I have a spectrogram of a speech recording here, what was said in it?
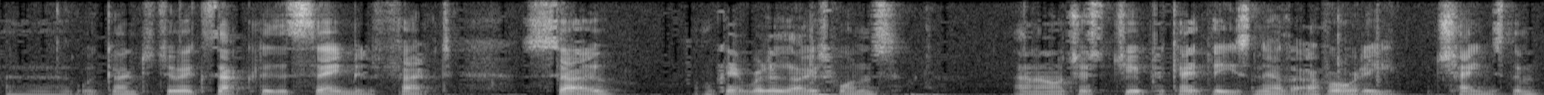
uh, we're going to do exactly the same in fact. So I'll get rid of those ones and I'll just duplicate these now that I've already changed them.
